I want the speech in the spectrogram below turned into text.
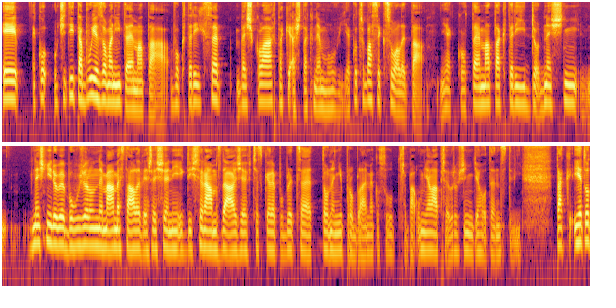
i jako určitý tabuizovaný témata, o kterých se ve školách taky až tak nemluví, jako třeba sexualita, jako témata, který do dnešní, dnešní době bohužel nemáme stále vyřešený, i když se nám zdá, že v České republice to není problém, jako jsou třeba umělá převrušení těhotenství. Tak je to,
